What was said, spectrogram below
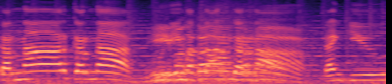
करणार करणार. मी मतदान करणार. थँक्यू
